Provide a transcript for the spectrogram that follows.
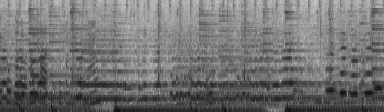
itu galau nafas itu panjang-panjang Thank you. Gitu, gitu.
